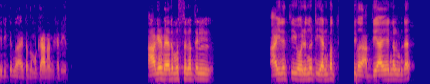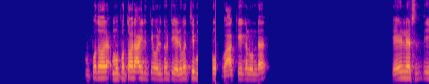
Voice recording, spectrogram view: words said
തിരിക്കുന്നതായിട്ട് നമുക്ക് കാണാൻ കഴിയുന്നു ആകെ വേദപുസ്തകത്തിൽ ആയിരത്തി ഒരുന്നൂറ്റി എൺപത്തി അധ്യായങ്ങളുണ്ട്. മുപ്പതോ മുപ്പത്തോരായിരത്തി ഒരുന്നൂറ്റി എഴുപത്തി മൂന്ന് വാക്യങ്ങളുണ്ട്. ഏഴ് ലക്ഷത്തി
